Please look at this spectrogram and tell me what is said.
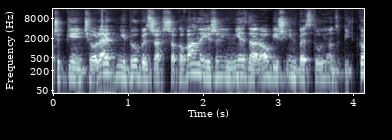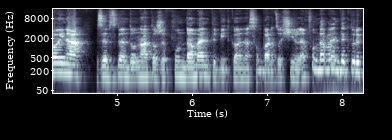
czy 5-letni, byłbyś zaszokowany, jeżeli nie zarobisz inwestując w bitcoina, ze względu na to, że fundamenty bitcoina są bardzo silne. Fundamenty, których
